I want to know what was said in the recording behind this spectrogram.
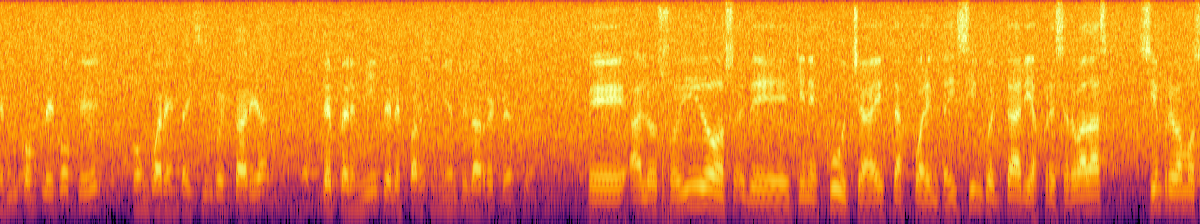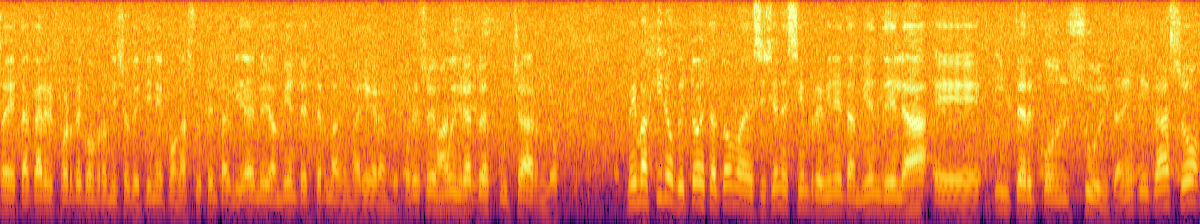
en un complejo que con 45 hectáreas te permite el esparcimiento y la recreación. Eh, a los oídos de quien escucha estas 45 hectáreas preservadas, siempre vamos a destacar el fuerte compromiso que tiene con la sustentabilidad del medio ambiente Termas de María Grande. Por eso es muy grato escucharlo. Me imagino que toda esta toma de decisiones siempre viene también de la eh, interconsulta. En este caso,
